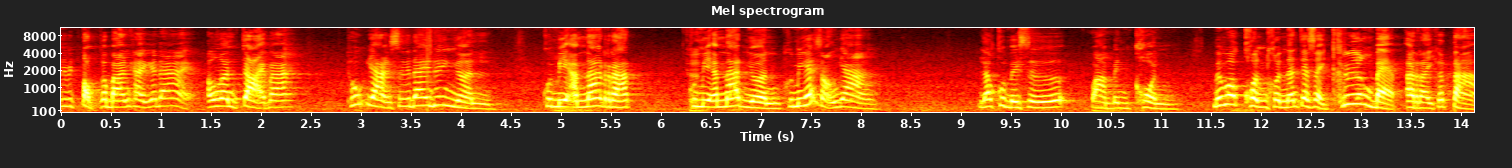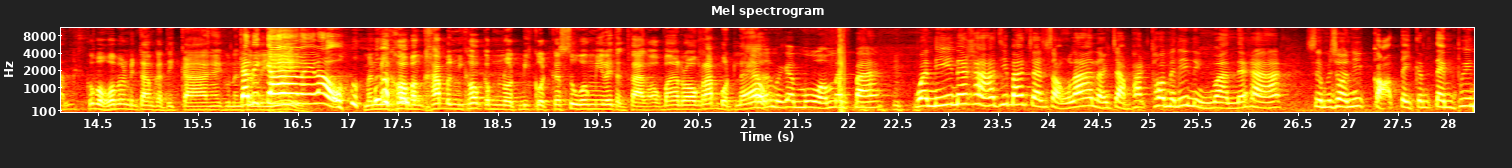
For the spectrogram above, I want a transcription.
จะไปตบกระบาลใครก็ได้ เอาเงินจ่ายไปทุกอย่างซื้อได้ด้วยเงิน คุณมีอำนาจรัฐ คุณมีอำนาจเงิน คุณมีแค่สองอย่าง แล้วคุณไปซื้อความเป็นคน ไม่ว่าคนคนนั้นจะใส่เครื่องแบบอะไรก็ตาม ก็บอกว่ามันเป็นตามกติกาไงคุณนันกติกาอะไรเล่า มันมีข้อบังคับ มันมีข้อกำหนด มีกฎกระทรวง มีอะไรต่างๆ ออกมารองรับหมดแล้วเออเหมือนกับหมัวมันไป วันนี้นะคะที่บ้านจันทร์สองล่าหลังจากพักโทษมาได้หนึ่งวันนะคะสื่อมวลชนนี่เกาะติดกันเต็มพื้น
